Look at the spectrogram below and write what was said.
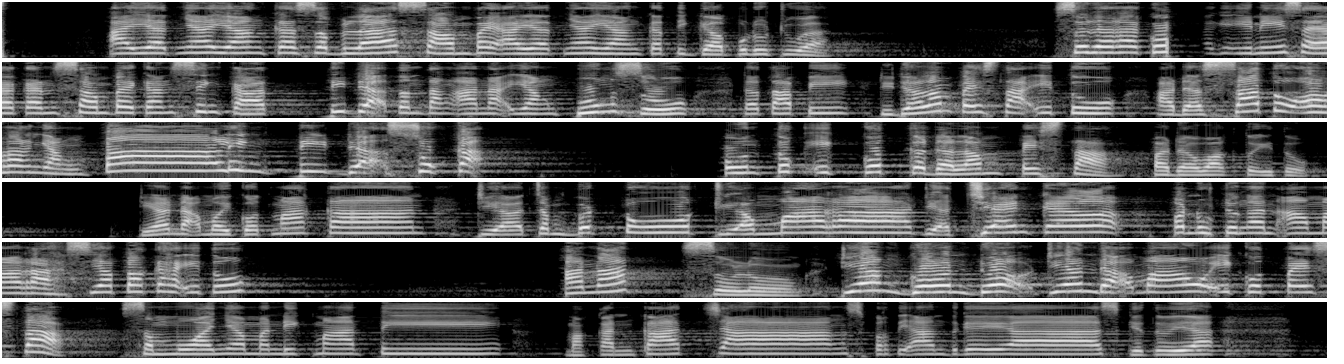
ayatnya yang ke-11 sampai ayatnya yang ke-32. Saudaraku, pagi ini saya akan sampaikan singkat tidak tentang anak yang bungsu, tetapi di dalam pesta itu ada satu orang yang paling tidak suka untuk ikut ke dalam pesta pada waktu itu. Dia tidak mau ikut makan, dia cembetut, dia marah, dia jengkel, penuh dengan amarah. Siapakah itu? Anak sulung. Dia gondok, dia tidak mau ikut pesta. Semuanya menikmati, makan kacang seperti Andreas gitu ya.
